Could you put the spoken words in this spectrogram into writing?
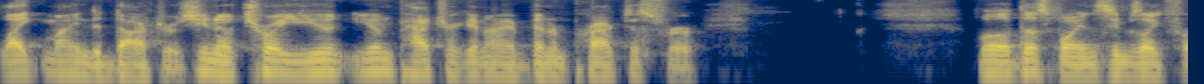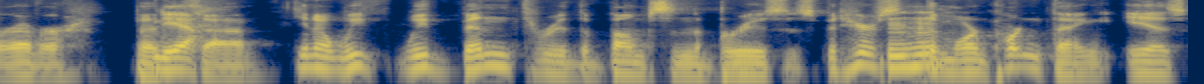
like-minded doctors. You know, Troy, you you and Patrick and I have been in practice for Well, at this point, it seems like forever. But Yeah. uh, you know, we've we've been through the bumps and the bruises. But here's Mhm. the more important thing: is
